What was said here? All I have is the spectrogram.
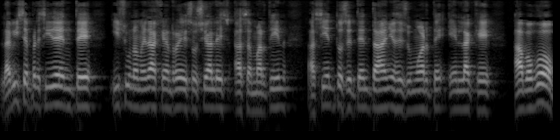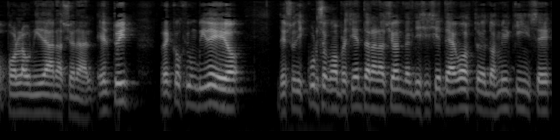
la vicepresidente hizo un homenaje en redes sociales a San Martín a 170 años de su muerte en la que abogó por la unidad nacional. El tuit recoge un video de su discurso como presidente de la Nación del 17 de agosto del 2015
